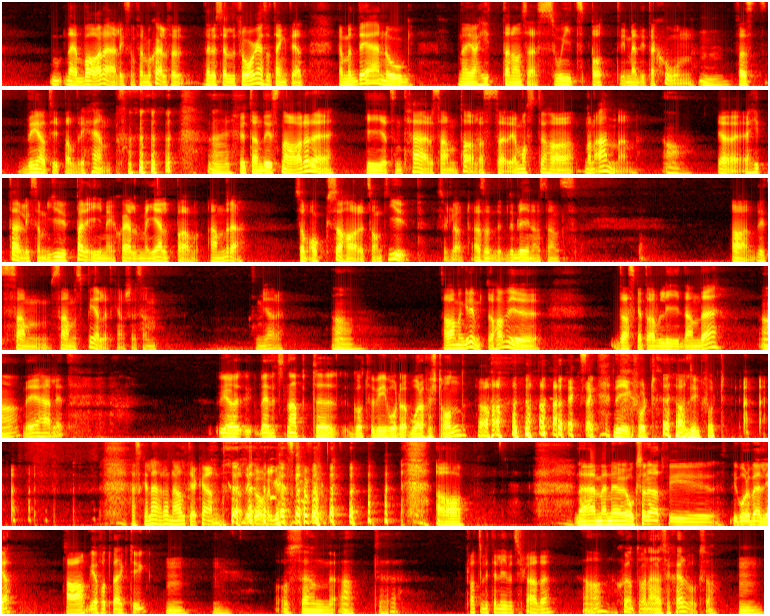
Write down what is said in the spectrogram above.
när jag bara är liksom för mig själv, för när du ställde frågan så tänkte jag att ja, men det är nog när jag hittar någon så här sweet spot i meditation. Fast det har typ aldrig hänt. Utan det är snarare i ett sånt här samtal. Alltså så här, jag måste ha någon annan. Ja. Jag, jag hittar liksom djupare i mig själv med hjälp av andra. Som också har ett sånt djup såklart. Alltså det, det blir någonstans... Ja, det är sam, samspelet kanske som, som gör det. Ja. Ja, men grymt. Då har vi ju daskat av lidande. ja. Det är härligt. Vi har väldigt snabbt eh, gått förbi våra, våra förstånd. Ja, exakt. Det gick fort. Ja, det gick fort. Jag ska lära mig allt jag kan. Ja, det går väl ganska fort. Ja. Nej, men eh, också det att vi, det går att välja. Ja, Vi har fått verktyg. Mm. Och sen att, eh, prata lite livets flöde. ja, skönt att vara nära sig själv också. Mm.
